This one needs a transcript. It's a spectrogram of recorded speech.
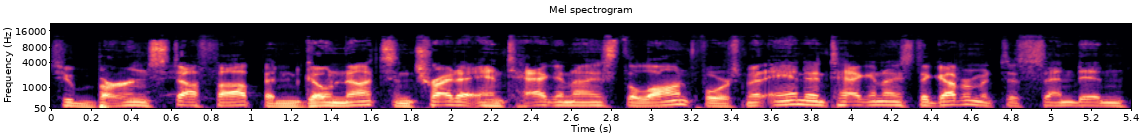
to burn stuff up and go nuts and try to antagonize the law enforcement and antagonize the government to send in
